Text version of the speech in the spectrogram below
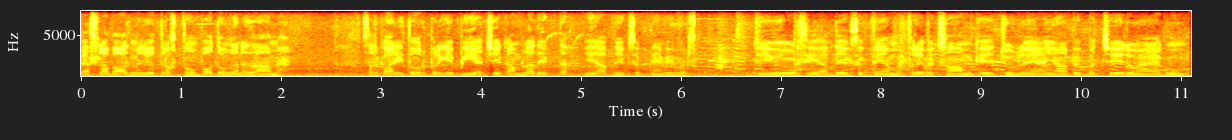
फैसलाबाद में जो दरख्तों पौधों का निज़ाम है सरकारी तौर पर ये पी एच ए का अमला देखता है। ये आप देख सकते हैं व्यूवर्स जी व्यूवर्स ये आप देख सकते हैं मुख्तलिफ़ इकसाम के झूले हैं। यहाँ पे बच्चे जो हैं घूम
